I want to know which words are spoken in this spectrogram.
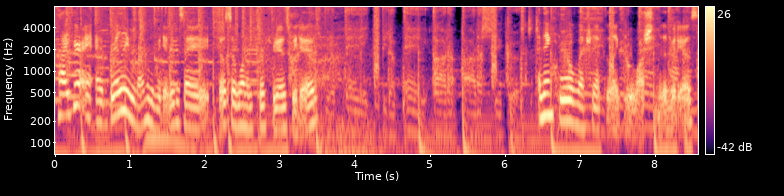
Tiger, I, I barely remember the video because I those are one of the first videos we did. I think we'll eventually have to like rewatch some of the videos.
